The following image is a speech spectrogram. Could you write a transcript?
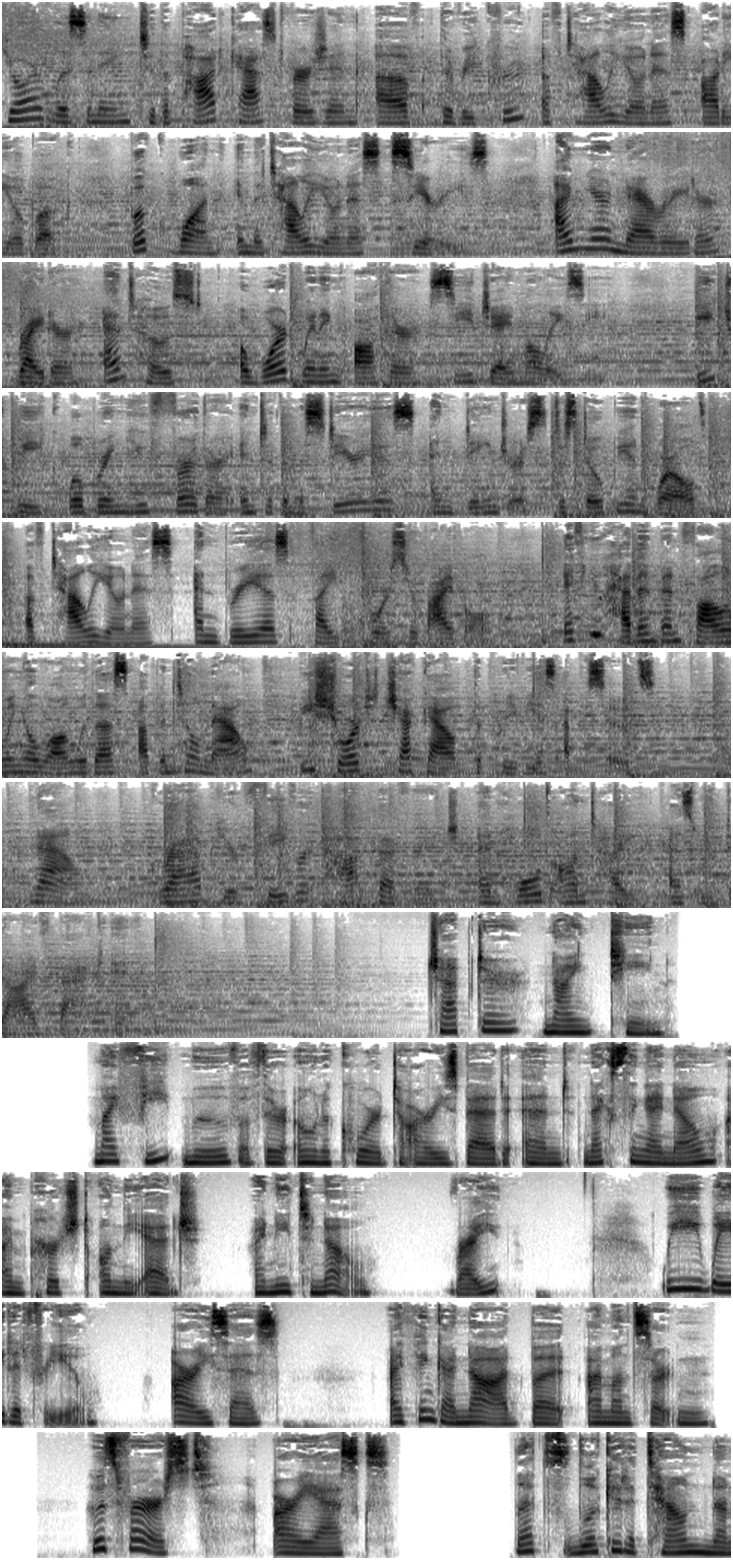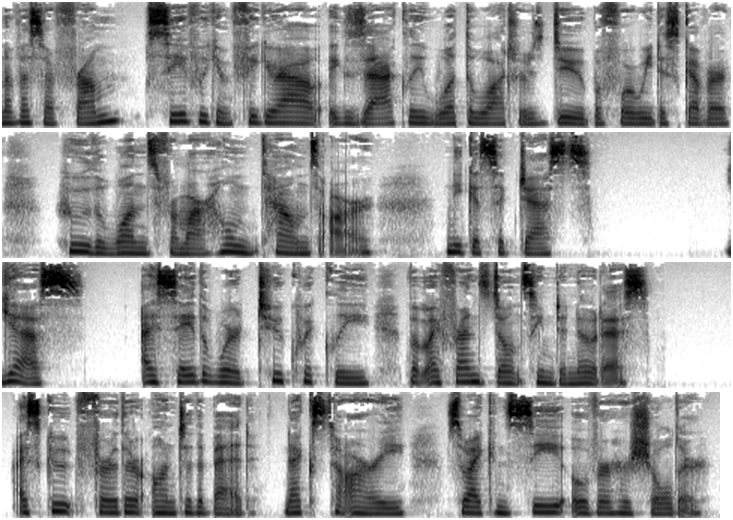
You're listening to the podcast version of the Recruit of Talionis audiobook, Book One in the Talionis series. I'm your narrator, writer, and host, award winning author CJ Milacci. Each week, we'll bring you further into the mysterious and dangerous dystopian world of Talionis and Bria's fight for survival. If you haven't been following along with us up until now, be sure to check out the previous episodes. Now, grab your favorite hot beverage and hold on tight as we dive back in. Chapter 19 My feet move of their own accord to Ari's bed, and next thing I know, I'm perched on the edge. I need to know, right? We waited for you, Ari says. I think I nod, but I'm uncertain. Who's first? Ari asks. Let's look at a town none of us are from, see if we can figure out exactly what the Watchers do before we discover who the ones from our hometowns are, Nika suggests. Yes, I say the word too quickly, but my friends don't seem to notice. I scoot further onto the bed, next to Ari, so I can see over her shoulder.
